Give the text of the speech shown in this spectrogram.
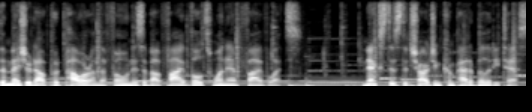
The measured output power on the phone is about 5 volts 1 amp 5 watts. Next is the charging compatibility test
